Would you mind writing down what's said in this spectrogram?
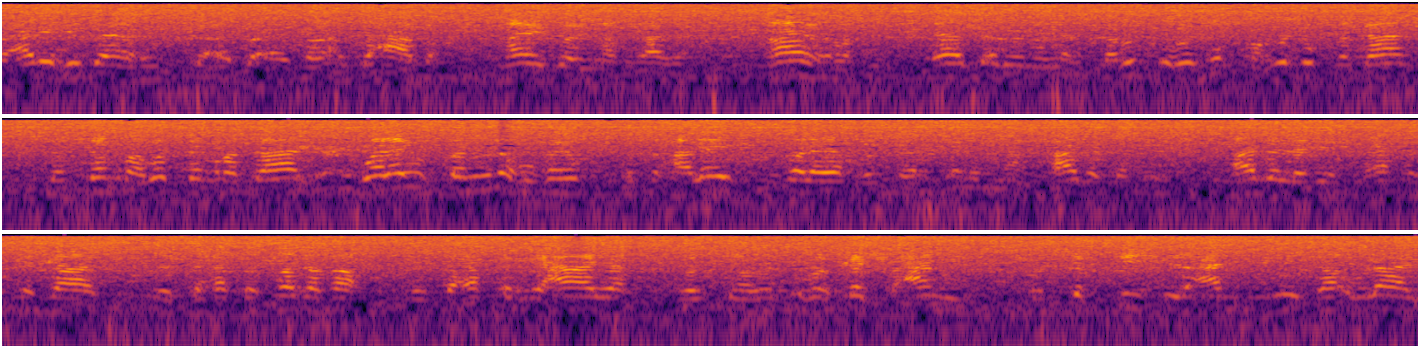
وعليه سحابه ما يقول الناس هذا؟ ما يعرف. لا يسألون الناس. ترده اللقمه واللقمتان والتمرة والتمرتان ولا يفتن له فيفتح عليه ولا يخرج فيسال الناس. هذا التقوى هذا الذي يستحق الزكاه ويستحق الصدقة ويستحق الرعاية والكشف عنه والتفتيش عن بيوت هؤلاء.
